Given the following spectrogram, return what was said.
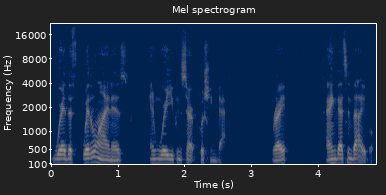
where the where the line is and where you can start pushing back. Right? I think that's invaluable.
